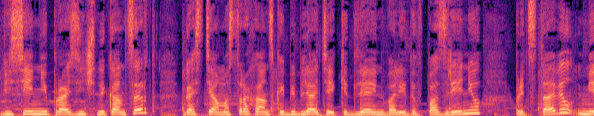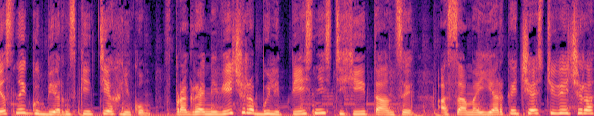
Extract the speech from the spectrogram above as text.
Весенний праздничный концерт гостям Астраханской библиотеки для инвалидов по зрению представил местный губернский техникум. В программе вечера были песни, стихи и танцы, а самой яркой частью вечера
